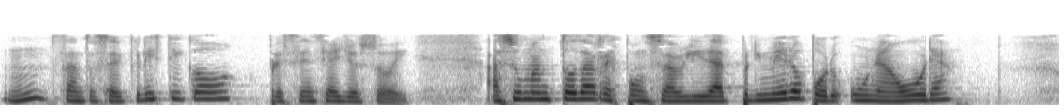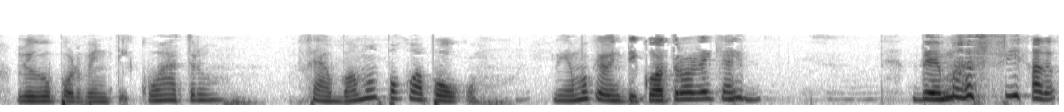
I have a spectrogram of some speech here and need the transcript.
¿Mm? Santo ser crístico, presencia yo soy. Asuman toda responsabilidad, primero por una hora, luego por 24. O sea, vamos poco a poco. Digamos que 24 horas que demasiado.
